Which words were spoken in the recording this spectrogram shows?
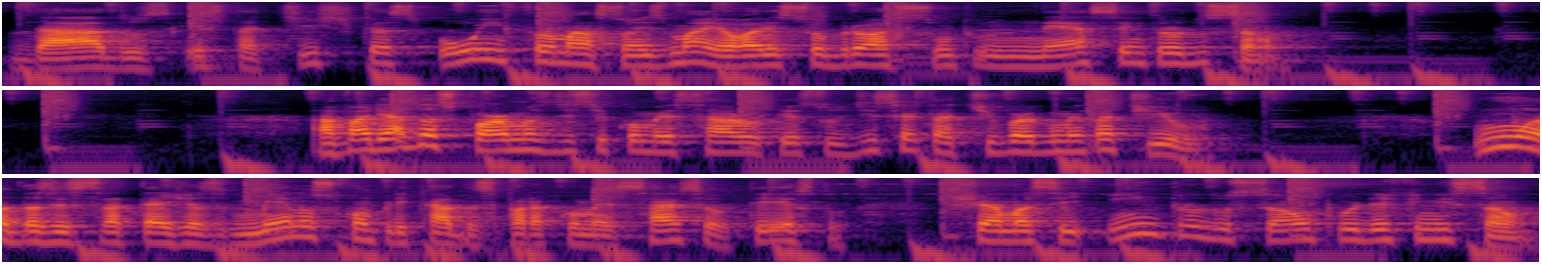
dados, estatísticas ou informações maiores sobre o assunto nessa introdução. Há variadas formas de se começar o texto dissertativo argumentativo. Uma das estratégias menos complicadas para começar seu texto chama-se introdução por definição.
